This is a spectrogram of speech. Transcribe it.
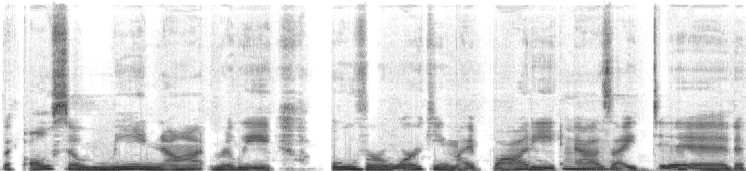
but also me not really overworking my body mm. as i did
